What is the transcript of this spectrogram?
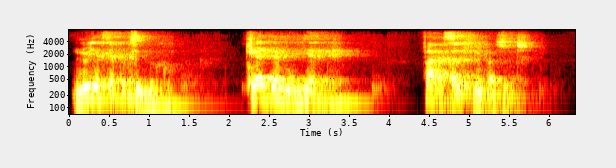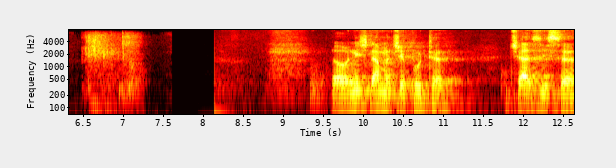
Nu este puțin lucru. Credem în el, fără să-l fi văzut. Oh, nici n-am început uh, ce a zis, uh,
